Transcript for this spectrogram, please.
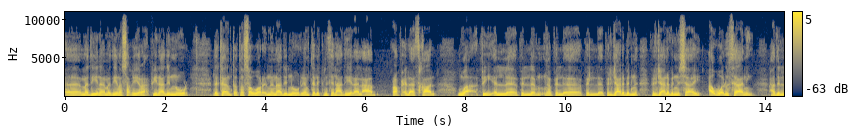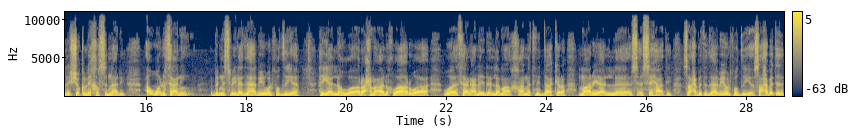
آه، مدينة مدينة صغيرة في نادي النور. لك ان تتصور إن نادي النور يمتلك مثل هذه الألعاب رفع الأثقال وفي ال في ال في ال في ال في الجانب في الجانب النسائي أول وثاني هذا الشق اللي يخص النادي أول وثاني بالنسبة إلى الذهبيه والفضية هي اللي هو رحمة آل خواهر وثاني على لما خانتني الذاكرة ماريا السيهاتي صاحبة الذهبية والفضية. صاحبة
